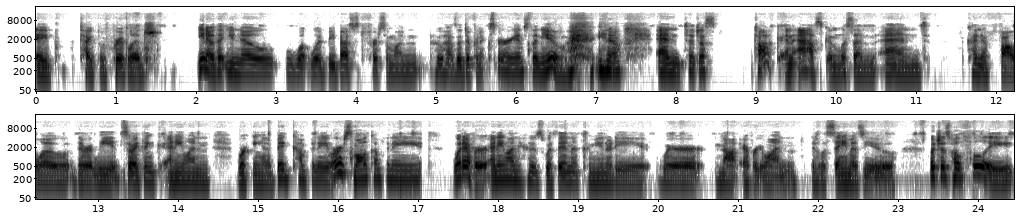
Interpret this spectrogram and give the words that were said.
a type of privilege, you know, that you know what would be best for someone who has a different experience than you, you know, and to just talk and ask and listen and kind of follow their lead. So I think anyone working in a big company or a small company, whatever, anyone who's within a community where not everyone is the same as you, which is hopefully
